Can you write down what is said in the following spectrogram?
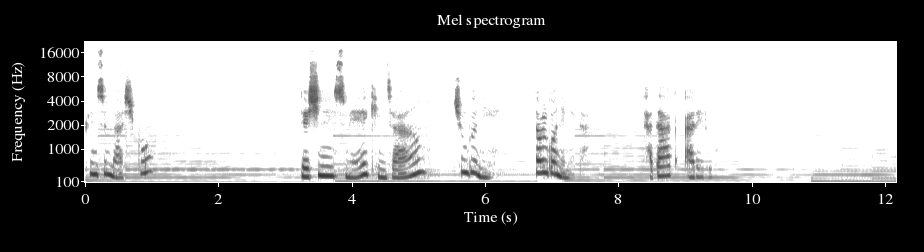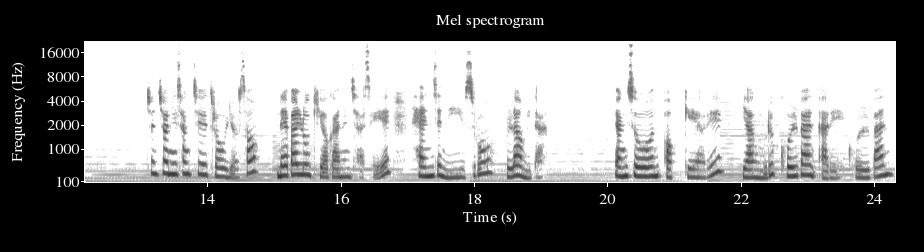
큰 숨 마시고 내쉬는 숨에 긴장 충분히 떨궈냅니다. 바닥 아래로 천천히 상체에 들어 올려서 네 발로 기어가는 자세에 hands and knees로 올라옵니다. 양손 어깨 아래, 양무릎 골반 아래, 골반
